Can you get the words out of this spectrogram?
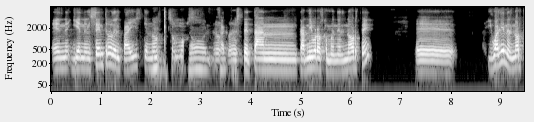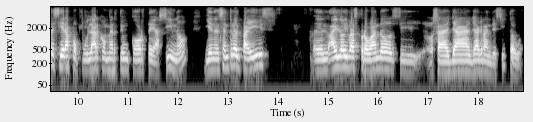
en, y en el centro del país, que no somos No, este, tan carnívoros como en el norte, eh, igual y en el norte sí era popular comerte un corte así, ¿no? Y en el centro del país, el- ahí lo ibas probando, si, o sea, ya, ya grandecito, güey.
